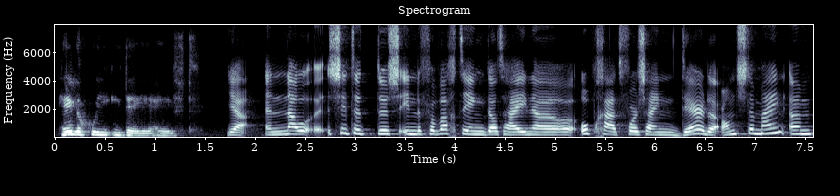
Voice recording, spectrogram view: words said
hele goede ideeën heeft. Ja, en nou eh, zit het dus in de verwachting dat hij uh, opgaat voor zijn derde ambtstermijn. Um,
